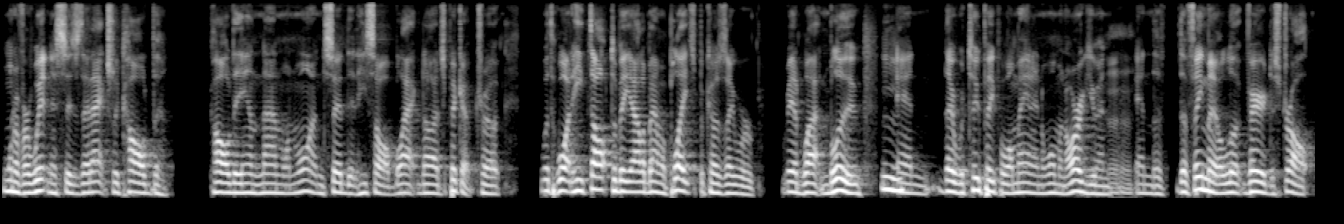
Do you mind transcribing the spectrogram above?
one of our witnesses that actually called the called in 911 said that he saw a black Dodge pickup truck with what he thought to be Alabama plates because they were red, white, and blue. Mhm. And there were two people, a man and a woman, arguing, Mhm. and the the female looked very distraught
